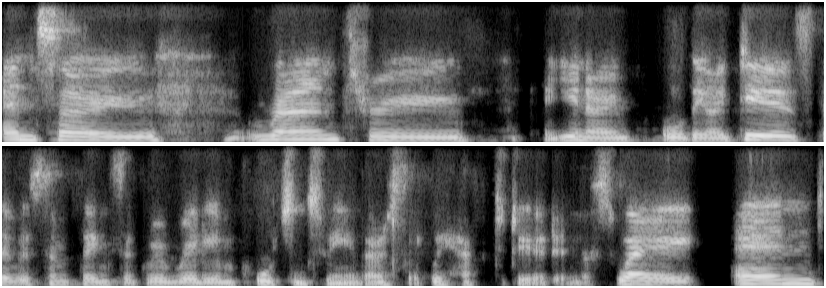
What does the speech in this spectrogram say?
And so ran through, you know, all the ideas. There were some things that were really important to me that I said we have to do it in this way. And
